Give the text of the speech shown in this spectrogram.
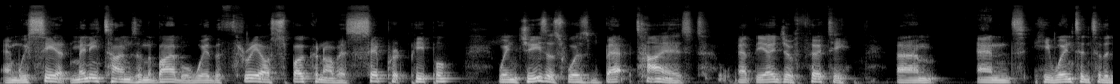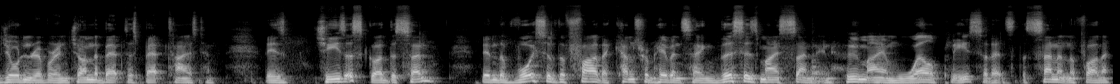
And we see it many times in the Bible where the three are spoken of as separate people. When Jesus was baptized at the age of 30, um, and he went into the Jordan River, and John the Baptist baptized him. There's Jesus, God the Son. Then the voice of the Father comes from heaven saying, This is my Son, in whom I am well pleased. So that's the Son and the Father.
